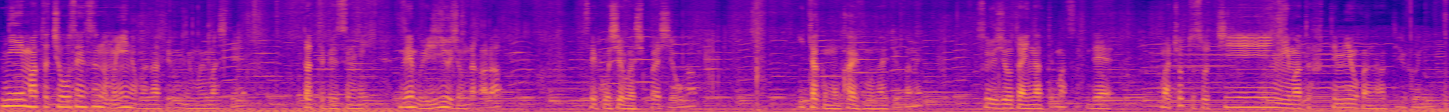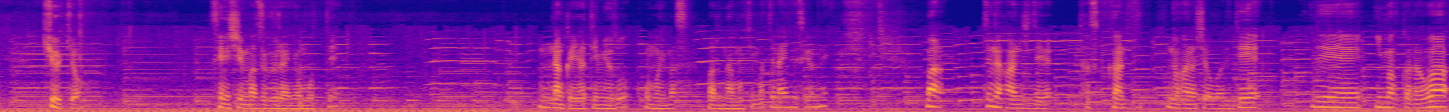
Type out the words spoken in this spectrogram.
にまた挑戦するのもいいのかなというふうに思いましてだって別に全部イリュージョンだから成功しようが失敗しようが痛くも痒くもないというかねそういう状態になってますんで、まあ、ちょっとそっちにまた振ってみようかなというふうに急遽先週末ぐらいに思ってなんかやってみようと思います。まだ何も決まってないんですけどね。まあてな感じでタスク管理の話は終わりでで今からは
